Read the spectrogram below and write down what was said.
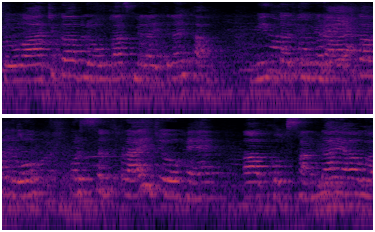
तो आज का ब्लॉग बस मेरा इतना ही था। उम्मीद करती हूँ मेरा आज का ब्लॉग और सरप्राइज़ जो है, आपको पसंद आया होगा।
